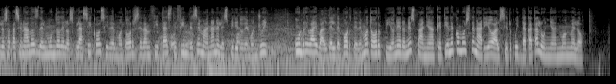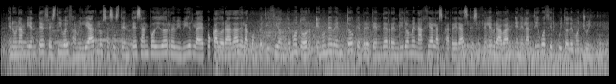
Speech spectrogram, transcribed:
Los apasionados del mundo de los clásicos y del motor se dan cita este fin de semana en el espíritu de Montjuic, un revival del deporte de motor pionero en España que tiene como escenario al Circuit de Cataluña en Montmeló. En un ambiente festivo y familiar, los asistentes han podido revivir la época dorada de la competición de motor en un evento que pretende rendir homenaje a las carreras que se celebraban en el antiguo circuito de Montjuic.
